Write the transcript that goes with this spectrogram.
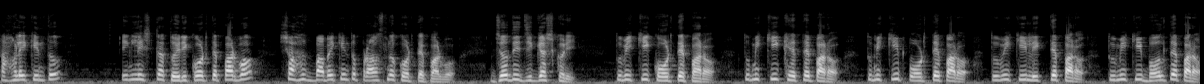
তাহলে কিন্তু ইংলিশটা তৈরি করতে পারব, সহজভাবে কিন্তু প্রশ্ন করতে পারব। যদি জিজ্ঞাসা করি তুমি কি করতে পারো তুমি কি খেতে পারো তুমি কি পড়তে পারো তুমি কি লিখতে পারো তুমি কি বলতে পারো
